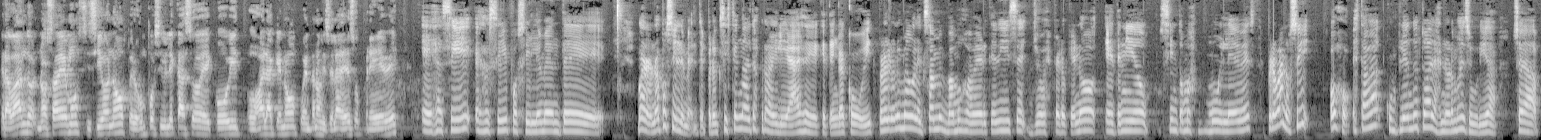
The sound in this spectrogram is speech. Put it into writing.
grabando. No sabemos si sí o no, pero es un posible caso de COVID. Ojalá que no. Cuéntanos, Gisela, de eso, breve. Es así, es así, posiblemente. Bueno, no posiblemente, pero existen altas probabilidades de que tenga COVID. Pero lunes me hago el examen, vamos a ver qué dice. Yo espero que no. He tenido síntomas muy leves. Pero bueno, sí, ojo, estaba cumpliendo todas las normas de seguridad. O sea,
